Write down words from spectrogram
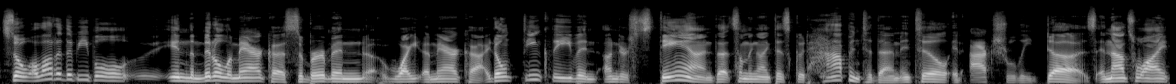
so a lot of the people in the middle america suburban uh, white america i don't think they even understand that something like this could happen to them until it actually does and that's why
